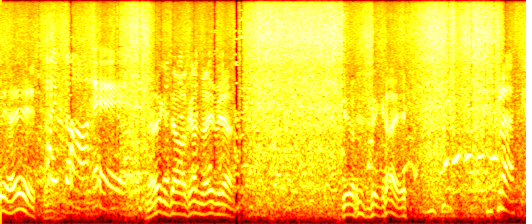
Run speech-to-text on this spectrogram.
Ahí está, eh. La vez que está bajando ahí, mira. Quiero ver si se cae. Gracias.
